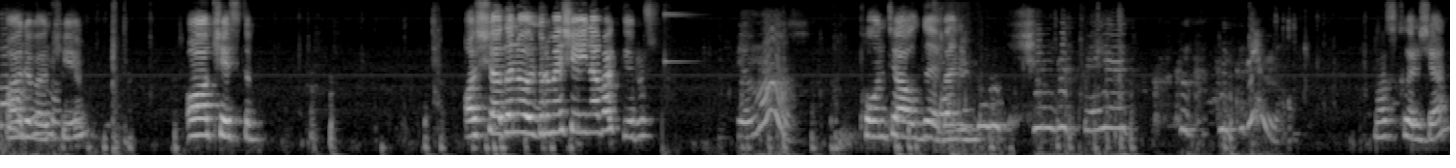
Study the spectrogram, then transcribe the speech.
Hadi bakayım. Aa kestim. Aşağıdan öldürme şeyine bak görür. Yılmaz. Ponti aldı benim. Şimdi beni kı- kı- kırayım mı? Nasıl kıracağım?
